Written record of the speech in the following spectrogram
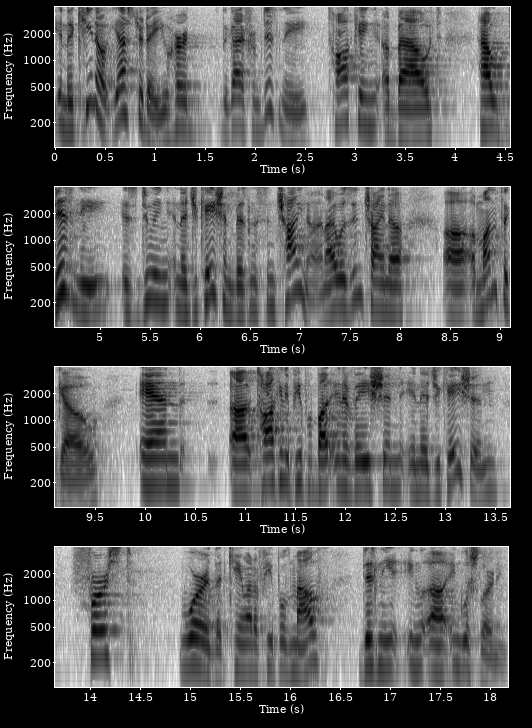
in the keynote yesterday, you heard the guy from Disney talking about how Disney is doing an education business in China. And I was in China uh, a month ago, and uh, talking to people about innovation in education, first word that came out of people's mouth, Disney uh, English learning.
